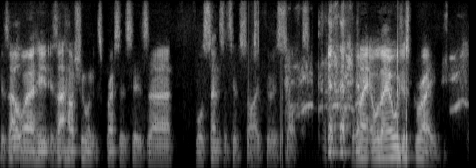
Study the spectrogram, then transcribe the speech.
Is that well, where he? Is that how Sean expresses his uh, more sensitive side through his socks? or, they, or they all just grey?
